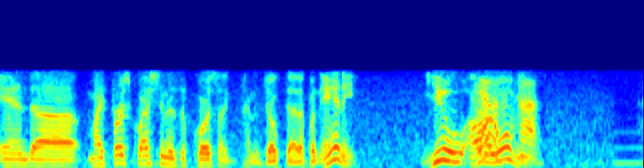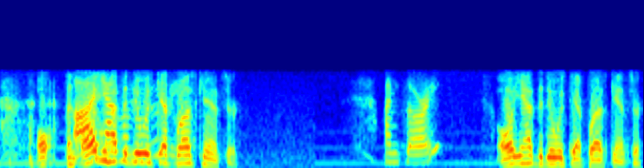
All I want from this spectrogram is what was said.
And uh, my first question is, of course, I kind of joked at it, but Annie, you are yeah. a movie. Oh, and I all you have had to a do was get breast cancer. I'm sorry? All you had to do was get breast cancer.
